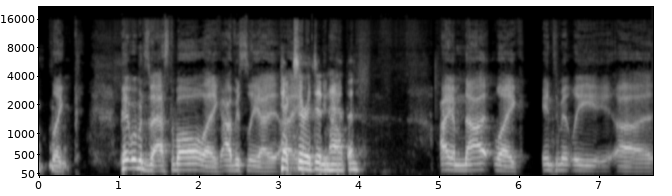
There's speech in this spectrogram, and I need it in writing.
like Pitt women's basketball. Like obviously, I picture it didn't happen. I am not like intimately uh,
